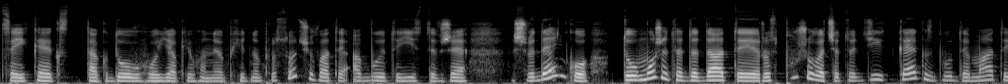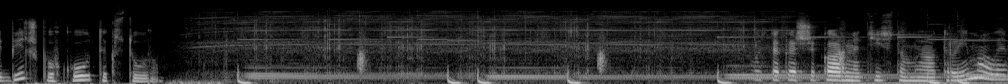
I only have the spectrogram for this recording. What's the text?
цей кекс так довго, як його необхідно просочувати, а будете їсти вже швиденько, то можете додати розпушувача, тоді кекс буде мати більш пухку текстуру. Ось таке шикарне тісто ми отримали.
